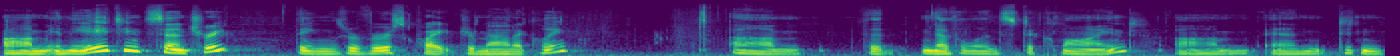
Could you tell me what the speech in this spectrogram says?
Um, in the 18th century, things reversed quite dramatically. Um, the Netherlands declined um, and didn't,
